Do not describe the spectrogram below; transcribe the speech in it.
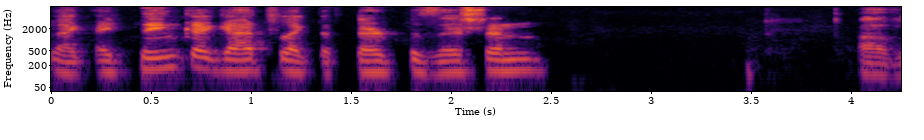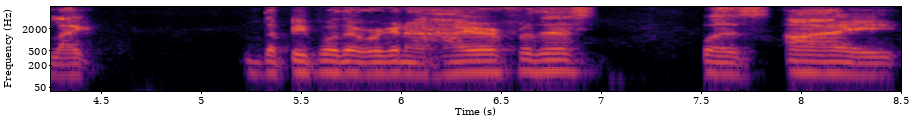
like, I think I got to like the third position of like the people that were going to hire for this was I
